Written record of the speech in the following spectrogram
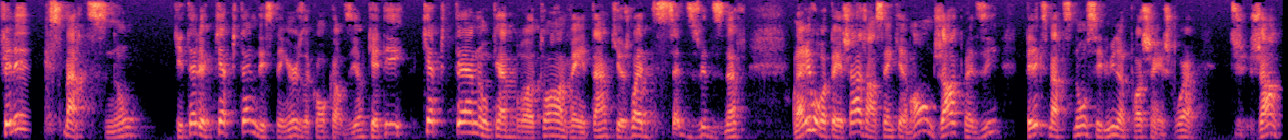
Félix Martineau, qui était le capitaine des Stingers de Concordia, qui a été capitaine au Cap-Breton en 20 ans, qui a joué à 17, 18, 19. On arrive au repêchage en cinquième ronde. Jacques me dit Félix Martineau, c'est lui notre prochain choix. Jacques,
